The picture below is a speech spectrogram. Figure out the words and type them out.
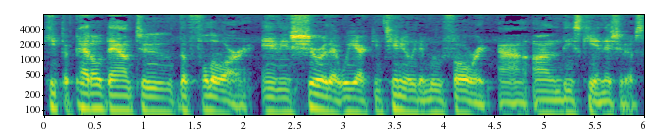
keep the pedal down to the floor, and ensure that we are continually to move forward uh, on these key initiatives.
